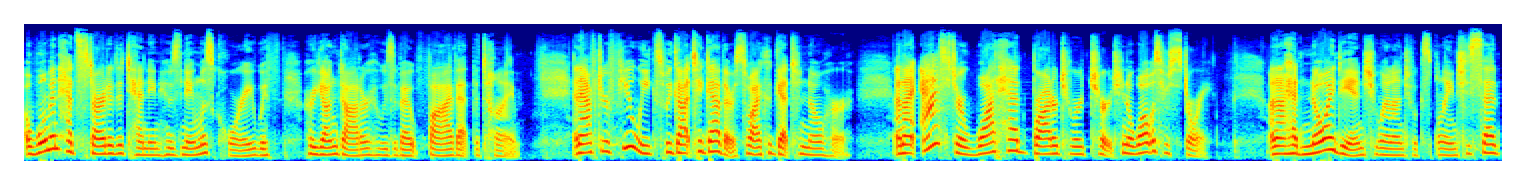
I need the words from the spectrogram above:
A woman had started attending whose name was Corey with her young daughter, who was about five at the time. And after a few weeks, we got together so I could get to know her. And I asked her what had brought her to her church. You know, what was her story? And I had no idea. And she went on to explain. She said,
